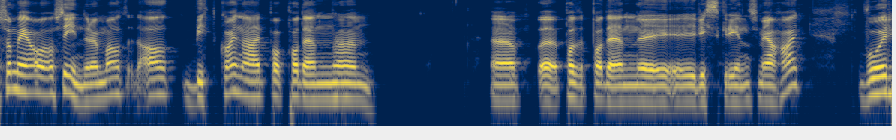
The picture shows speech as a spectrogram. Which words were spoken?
så må jeg også innrømme at, at bitcoin er på, på den uh, på, på, den uh, risk-screenen som jeg har, hvor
